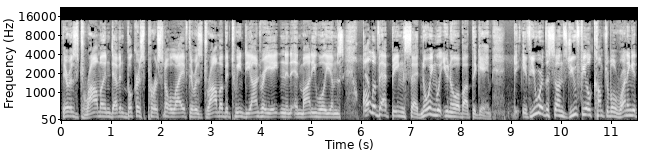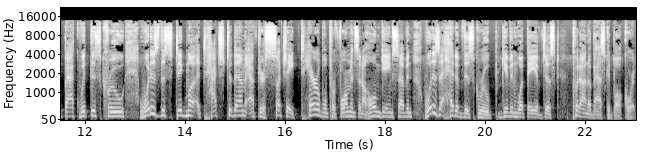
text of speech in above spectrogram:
There was drama in Devin Booker's personal life. There was drama between DeAndre Ayton and, and Monty Williams. Yep. All of that being said, knowing what you know about the game, if you were the Suns, do you feel comfortable running it back with this crew? What is the stigma attached to them after such a terrible performance in a home game seven? What is ahead of this group given what they have just put on a basketball court?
